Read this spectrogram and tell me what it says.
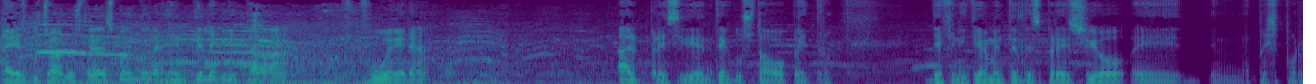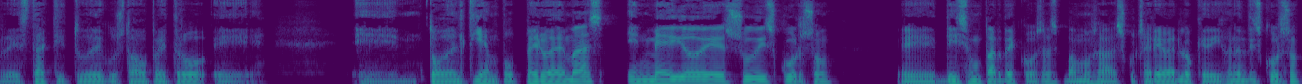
Ahí escuchaban ustedes cuando la gente le gritaba fuera al presidente Gustavo Petro. Definitivamente el desprecio eh, pues por esta actitud de Gustavo Petro eh, eh, todo el tiempo, pero además en medio de su discurso dice un par de cosas, vamos a escuchar y a ver lo que dijo en el discurso,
